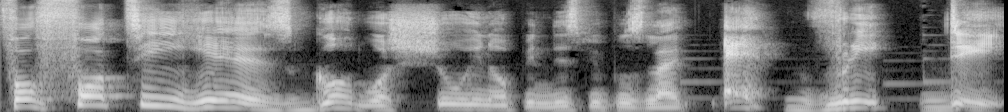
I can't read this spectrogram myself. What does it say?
For 40 years, God was showing up in these people's life every day.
